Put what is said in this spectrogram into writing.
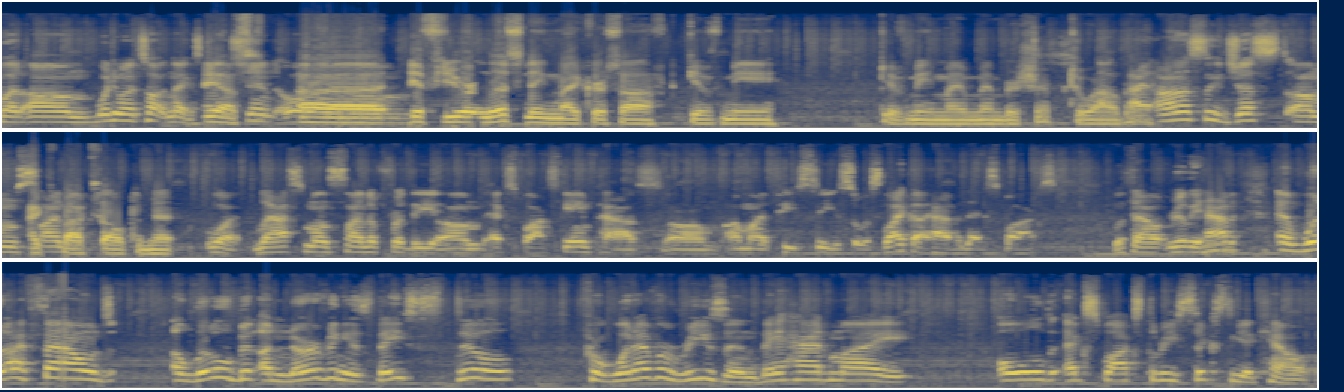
But um, what do you want to talk next? Yes. Or, Uh, um, if you're listening, Microsoft, give me give me my membership to WoW. I honestly just um signed up. Xbox Ultimate. What last month signed up for the um, Xbox Game Pass um, on my PC, so it's like I have an Xbox without really having. And what I found a little bit unnerving is they still, for whatever reason, they had my old Xbox 360 account.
